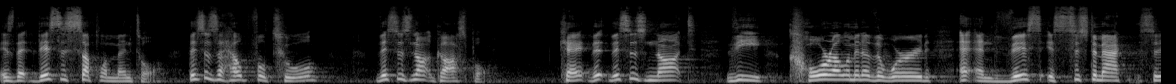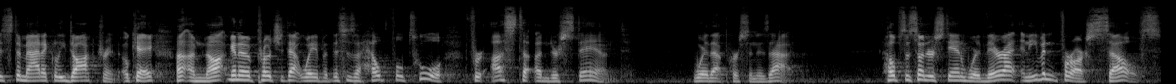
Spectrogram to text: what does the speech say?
is that this is supplemental. This is a helpful tool. This is not gospel. Okay? This is not the core element of the word, and this is systematic, systematically doctrine. Okay? I'm not going to approach it that way, but this is a helpful tool for us to understand where that person is at helps us understand where they're at, and even for ourselves,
